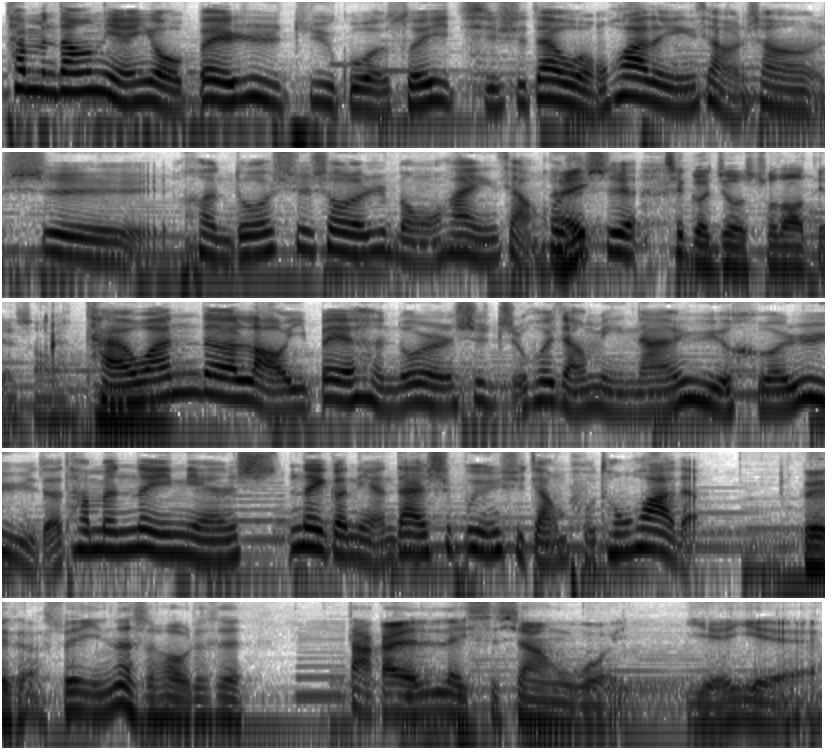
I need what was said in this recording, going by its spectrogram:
他们当年有被日剧过，所以其实在文化的影响上是很多是受了日本文化影响，或者哎是这个就说到点上了。台湾的老一辈很多人是只会讲闽南语和日语的，他们那一年是那个年代是不允许讲普通话的。对的，所以那时候就是大概类似像我爷爷、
